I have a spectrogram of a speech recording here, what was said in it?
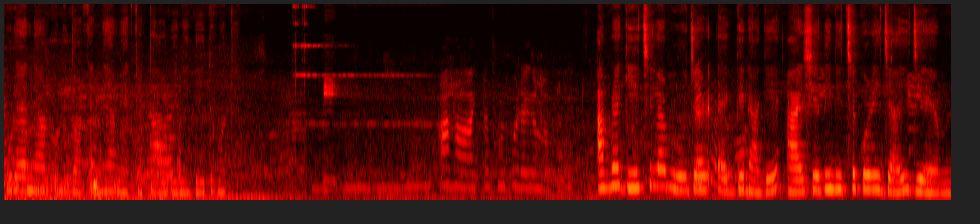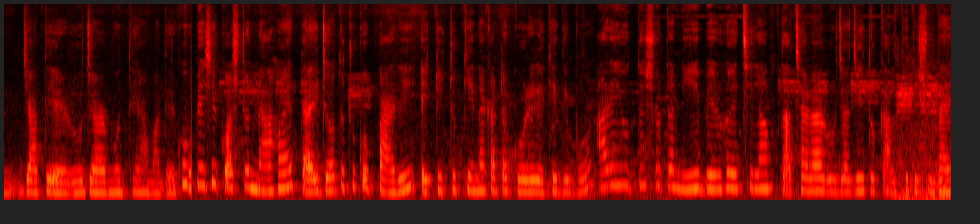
কুড়ায় নেওয়ার কোনো দরকার নেই, আমি একটা টাল বেনিয়ে দিই তোমাকে। আহা, একটা ফুল পড়ে গেল আমরা গিয়েছিলাম রোজার একদিন আগে, আর সেদিন ইচ্ছে করে যাই যে যাতে রোজার মধ্যে আমাদের খুব বেশি কষ্ট না হয়, তাই যতটুকু পারি একটু একটু কেনাকাটা করে রেখে দিব। আর এই উদ্দেশ্যটা নিয়ে বের হয়েছিলাম। তাছাড়া রোজা যেহেতু কাল থেকে শুরু, তাই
